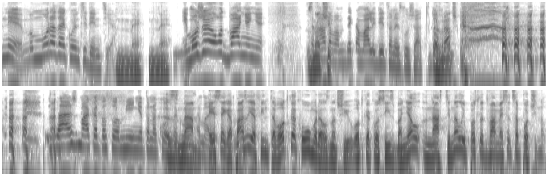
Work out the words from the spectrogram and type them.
Не, мора да е коинциденција. Не, не. Не може од бањање. Се Значи- надавам дека мали деца не слушаат. Добро? Значи, Знаеш маката со миењето на коса. знам. Е сега, пази ја финтава, откако умрел, значи, откако се избањал, настинал и после два месеца починал.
